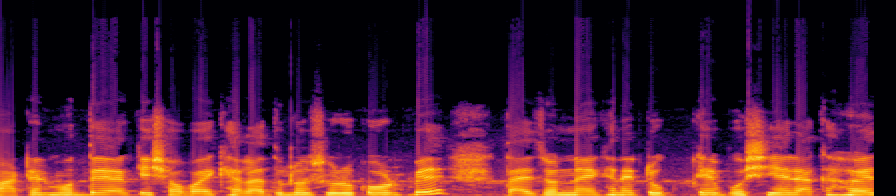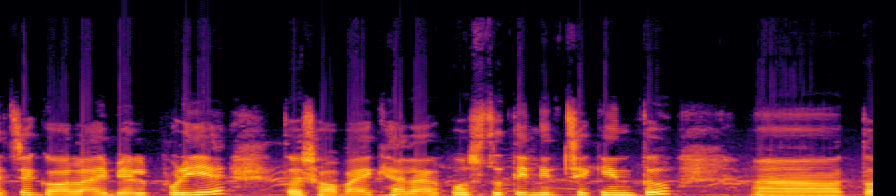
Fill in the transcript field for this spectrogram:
মাঠের মধ্যে আর কি সবাই খেলাধুলো শুরু করবে। তাই জন্য এখানে টুককে বসিয়ে রাখা হয়েছে, গলায় বেল পরিয়ে। তো সবাই খেলার প্রস্তুতি নিচ্ছে কিন্তু। তো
